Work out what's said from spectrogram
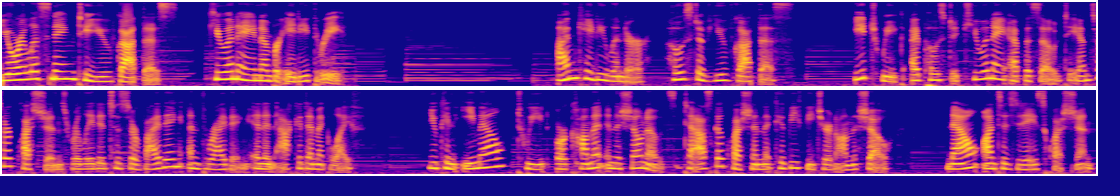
You're listening to You've Got This, Q&A number 83. I'm Katie Linder, host of You've Got This. Each week, I post a Q&A episode to answer questions related to surviving and thriving in an academic life. You can email, tweet, or comment in the show notes to ask a question that could be featured on the show. Now, on to today's question.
